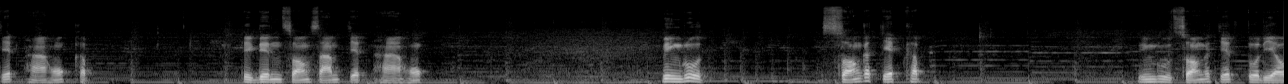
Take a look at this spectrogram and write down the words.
เจ็ดหาหกครับเด็กเด่นสองสามเจ็ดหาหกวิ่งรูดสองกับเจ็ดครับ วิ่งรูดสองกับเจ็ดตัวเดียว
